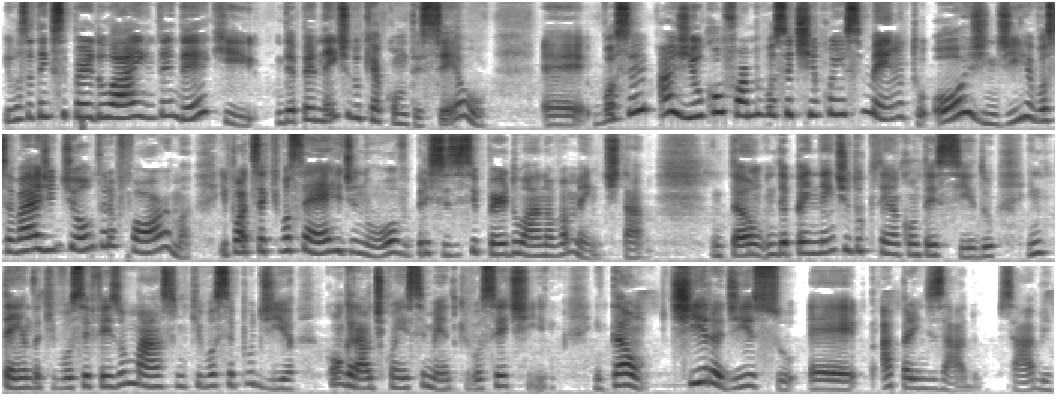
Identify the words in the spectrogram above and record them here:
E você tem que se perdoar e entender que, independente do que aconteceu, é, você agiu conforme você tinha conhecimento. Hoje em dia, você vai agir de outra forma. E pode ser que você erre de novo e precise se perdoar novamente, tá? Então, independente do que tenha acontecido, entenda que você fez o máximo que você podia com o grau de conhecimento que você tire. Então, tira disso é, aprendizado, sabe?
